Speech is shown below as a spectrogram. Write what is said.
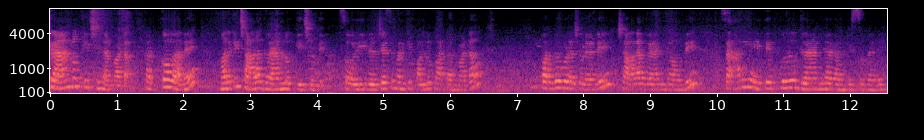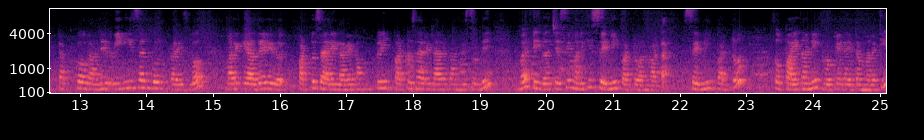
గ్రాండ్ లుక్ ఇచ్చింది అనమాట కట్టుకోగానే మనకి చాలా గ్రాండ్ లుక్ ఇచ్చింది. సో ఇది వచ్చేసి మనకి పళ్ళు పాట అనమాట పళ్ళు కూడా చూడండి చాలా గ్రాండ్గా ఉంది. శారీ అయితే ఫుల్ గ్రాండ్గా కనిపిస్తుందండి. కట్టుకోగానే రీజనబుల్ ప్రైస్లో మనకి అదే పట్టు శారీ లాగా కంప్లీట్ పట్టు శారీ లాగా కనిపిస్తుంది. బట్ ఇది వచ్చేసి మనకి సెమీ పట్టు అనమాట సెమీ పట్టు. సో పైదాని బ్రోకెడ్ ఐటమ్ మనకి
